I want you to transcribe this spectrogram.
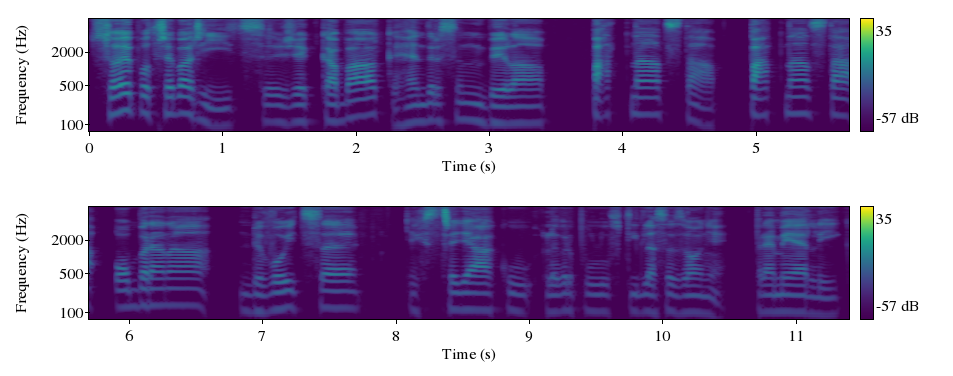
Co je potřeba říct, že Kabak Henderson byla 15. 15. obrana dvojce těch středáků Liverpoolu v této sezóně. Premier League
